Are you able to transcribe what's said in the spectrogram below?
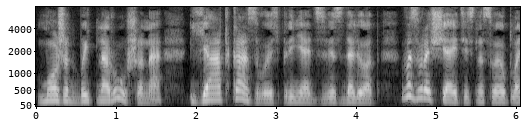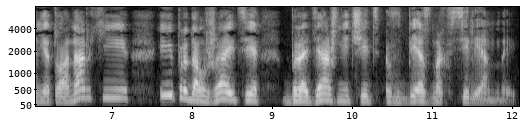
может быть нарушена. Я отказываюсь принять звездолет. Возвращайтесь на свою планету анархии и продолжайте бродяжничать в безднах Вселенной.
